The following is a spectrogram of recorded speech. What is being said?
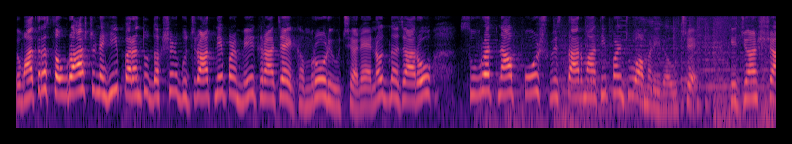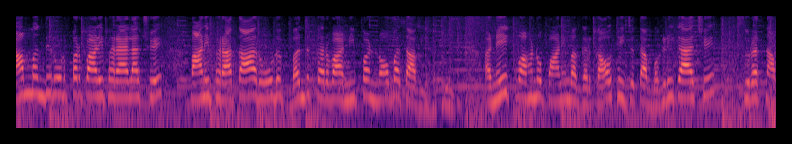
તો માત્ર સૌરાષ્ટ્ર નહીં, પરંતુ દક્ષિણ ગુજરાતને પણ મેઘરાજાએ ગમરોડ્યું છે અને એનો જ નજારો સુરતના પોષ વિસ્તારમાંથી પણ જોવા મળી રહ્યો છે કે જ્યાં શ્યામ મંદિર રોડ પર પાણી ભરાયેલા છે. પાણી ભરાતા રોડ બંધ કરવાની પણ નોબત આવી હતી. અનેક વાહનો પાણીમાં ગરકાવ થઈ જતા બગડી ગયા છે. સુરતના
